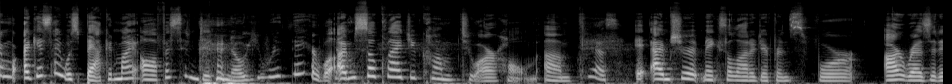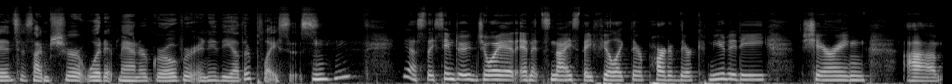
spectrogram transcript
I'm, I guess I was back in my office and didn't know you were there. Well, I'm so glad you come to our home. Um, Yes. it, I'm sure it makes a lot of difference for our residents, as I'm sure it would at Manor Grove or any of the other places. Yes, they seem to enjoy it, and it's nice. They feel like they're part of their community, sharing um,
